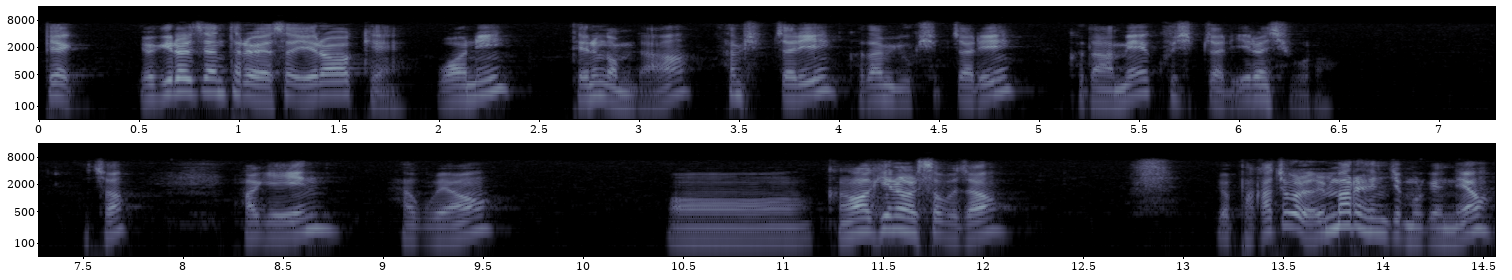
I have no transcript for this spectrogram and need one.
100 여기를 센터로 해서 이렇게 원이 되는 겁니다. 30짜리 그 다음에 60짜리 그 다음에 90짜리 이런 식으로. 그렇죠? 확인하고요. 어, 강화 기능을 써보죠. 이 바깥쪽을 얼마를 했는지 모르겠네요.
